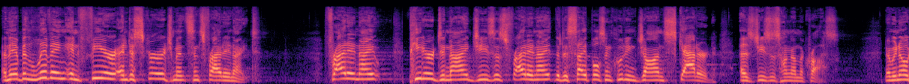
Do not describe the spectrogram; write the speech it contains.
And they have been living in fear and discouragement since Friday night. Friday night, Peter denied Jesus. Friday night, the disciples, including John, scattered as Jesus hung on the cross. Now we know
